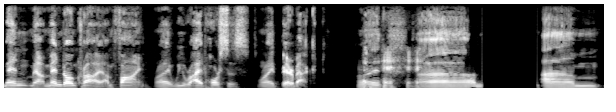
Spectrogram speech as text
men men don't cry. I'm fine, right? We ride horses, right? Bareback, right? um, um,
